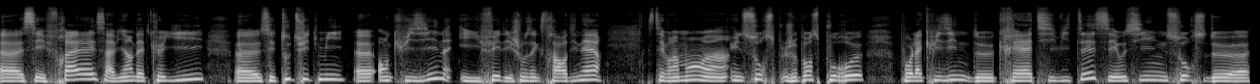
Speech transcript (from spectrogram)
euh, c'est frais, ça vient d'être cueilli, euh, c'est tout de suite mis euh, en cuisine. Il fait des choses extraordinaires. C'est vraiment un- une source, je pense, pour eux, pour la cuisine de créativité. C'est aussi une source de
